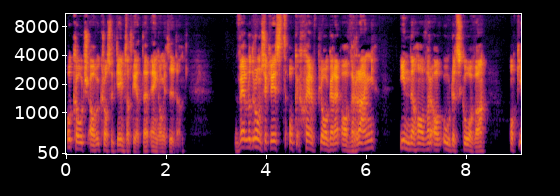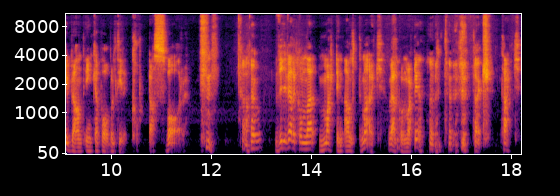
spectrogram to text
och coach av Crossfit Games-atleter en gång i tiden. Velodromcyklist och självplågare av rang. Innehavare av ordets gåva och ibland inkapabel till korta svar. Vi välkomnar Martin Altmark. Välkommen Martin! Tack. Tack!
